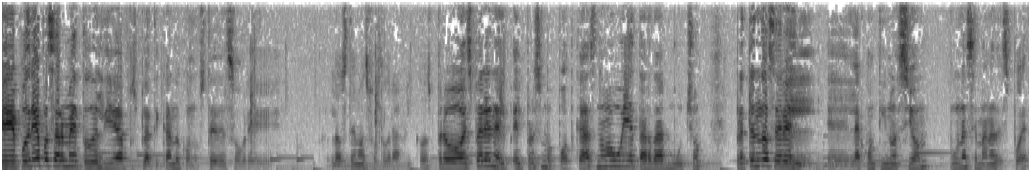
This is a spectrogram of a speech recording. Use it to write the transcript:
eh, podría pasarme todo el día pues platicando con ustedes sobre los temas fotográficos. Pero esperen el, próximo podcast, no me voy a tardar mucho. Pretendo hacer el, eh, la continuación una semana después.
